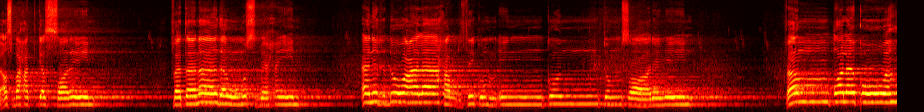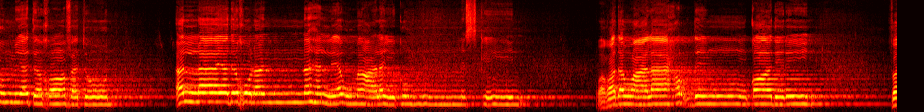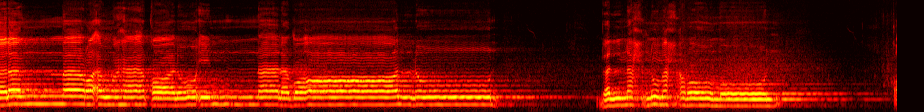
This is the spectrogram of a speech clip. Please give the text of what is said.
فأصبحت كالصريم فتنادوا مصبحين أن اغدوا على حرثكم إن كنتم صارمين فانطلقوا وهم يتخافتون ألا يدخلنها اليوم عليكم مسكين وغدوا على حرد قادرين. فلما رأوها قالوا إنا لضالون. بل نحن محرومون.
